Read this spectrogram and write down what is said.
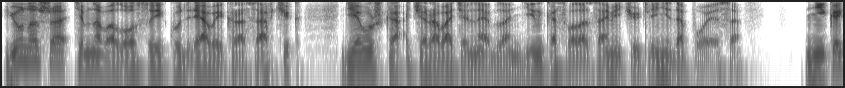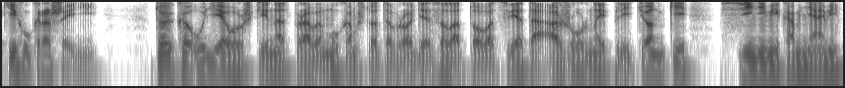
юноша темноволосый, кудрявый красавчик, девушка очаровательная блондинка с волосами чуть ли не до пояса. Никаких украшений. Только у девушки над правым ухом что-то вроде золотого цвета ажурной плетенки – синими камнями.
